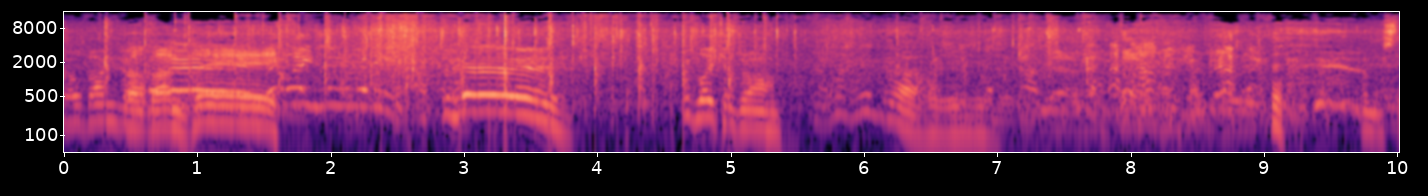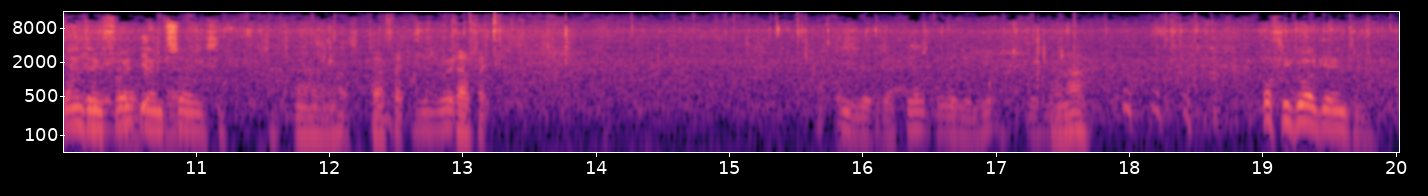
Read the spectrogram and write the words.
Well done, John. Well done. Hey. Hey! We'd like a dram. I'm standing in front of you, I'm sorry. sir. Ah, that's perfect. Perfect. I know. Off you go again, John. Big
